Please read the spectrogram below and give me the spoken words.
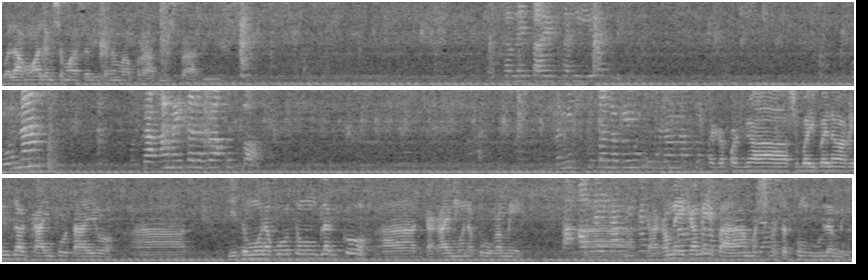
wala akong alam sa mga salita ng mga province province. Sanay tayo sa hirap. Una, magkakamay talaga ako pa. Namiss ko talaga yung ulam na to. At kapag ah, subaybay ng aking vlog, kain po tayo. At dito muna po itong vlog ko at kakain muna po kami. Kakamay kami. Ah, kakamay kami para mas masarap pong ulam eh.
